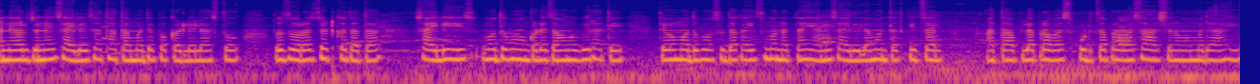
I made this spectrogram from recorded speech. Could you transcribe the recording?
आणि अर्जुनही सायलीचा हातामध्ये पकडलेला असतो. तो जोरात झटकत आता. सायली ही मधुभाऊंकडे जाऊन उभी राहते. तेव्हा मधुभाऊसुद्धा काहीच म्हणत नाही आणि सायलीला म्हणतात की चल आता आपला प्रवास पुढचा प्रवास हा आश्रमामध्ये आहे.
